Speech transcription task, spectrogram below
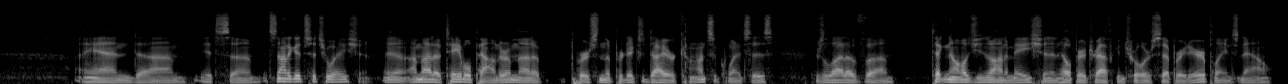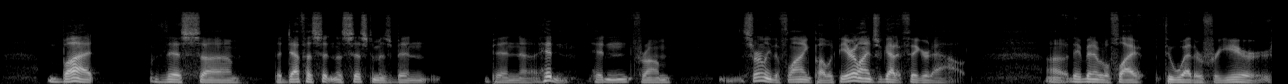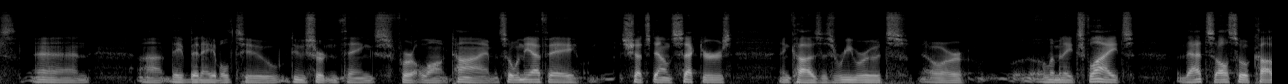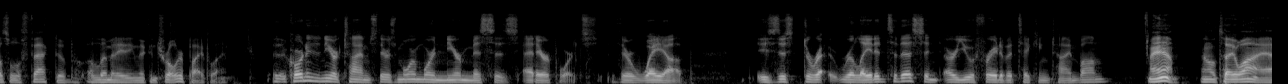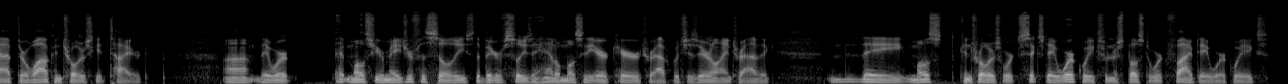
and um, it's um, it's not a good situation. You know, I'm not a table pounder. I'm not a person that predicts dire consequences. There's a lot of uh, technology and automation that help air traffic controllers separate airplanes now, but this uh, the deficit in the system has been been uh, hidden hidden from certainly the flying public. The airlines have got it figured out. Uh, they've been able to fly through weather for years, and uh, they've been able to do certain things for a long time. so when the FAA shuts down sectors and causes reroutes or eliminates flights, that's also a causal effect of eliminating the controller pipeline. According to the New York Times, there's more and more near misses at airports. They're way up. Is this related to this? And are you afraid of a ticking time bomb? I am, and I'll tell you why. After a while, controllers get tired. Um, they work at most of your major facilities, the bigger facilities that handle most of the air carrier traffic, which is airline traffic. They most controllers work six day work weeks when they're supposed to work five day work weeks.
